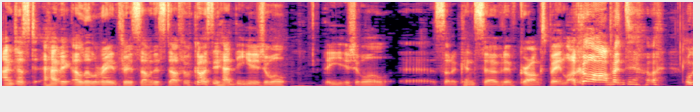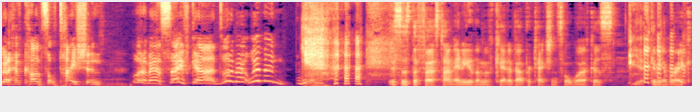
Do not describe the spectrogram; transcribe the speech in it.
I'm just having a little read through some of this stuff. Of course, you had the usual, the usual uh, sort of conservative gronks being like, "Oh, but we've got to have consultation. What about safeguards? What about women?" Yeah. This is the first time any of them have cared about protections for workers. Yeah. Give me a break.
